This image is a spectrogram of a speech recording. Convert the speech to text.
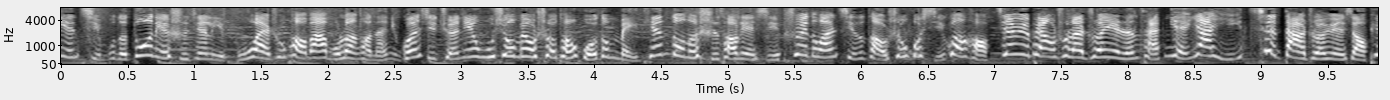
年起步的多年时间里，不外出泡吧，不乱搞男女关系，全年无休，没有社团活动，每天都能实操练习，睡得晚，起得早，生活习惯好，监狱培养出来专业人才，碾压一切大专院校，凭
